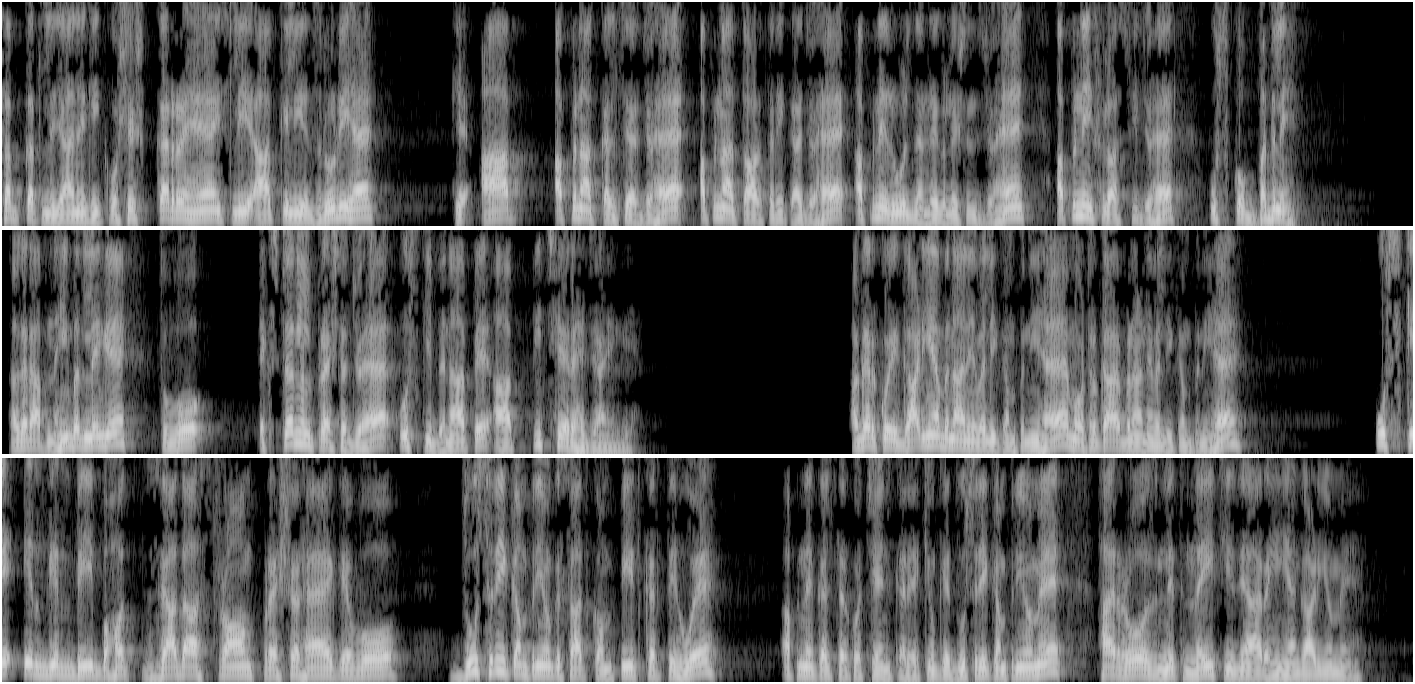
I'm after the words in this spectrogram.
سبقت لے جانے کی کوشش کر رہے ہیں اس لیے آپ کے لیے ضروری ہے کہ آپ اپنا کلچر جو ہے اپنا طور طریقہ جو ہے اپنے رولز اینڈ ریگولیشنز جو ہیں اپنی فلاسفی جو ہے اس کو بدلیں اگر آپ نہیں بدلیں گے تو وہ ایکسٹرنل پریشر جو ہے اس کی بنا پہ آپ پیچھے رہ جائیں گے اگر کوئی گاڑیاں بنانے والی کمپنی ہے موٹر کار بنانے والی کمپنی ہے اس کے ارد گرد بھی بہت زیادہ اسٹرانگ پریشر ہے کہ وہ دوسری کمپنیوں کے ساتھ کمپیٹ کرتے ہوئے اپنے کلچر کو چینج کرے کیونکہ دوسری کمپنیوں میں ہر روز نت نئی چیزیں آ رہی ہیں گاڑیوں میں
